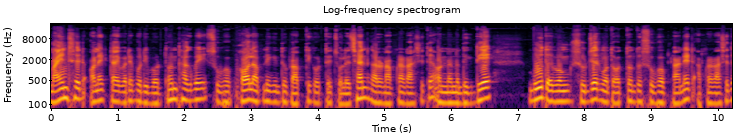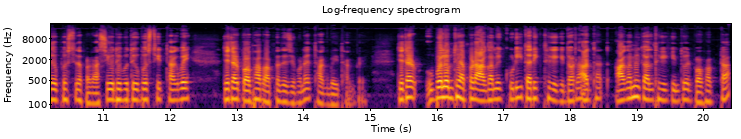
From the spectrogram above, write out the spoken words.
মাইন্ডসেট অনেকটা এবারে পরিবর্তন থাকবে। শুভ ফল আপনি কিন্তু প্রাপ্তি করতে চলেছেন, কারণ আপনার রাশিতে অন্যান্য দিক দিয়ে বুধ এবং সূর্যের মতো অত্যন্ত শুভ প্ল্যানেট আপনার রাশিতে উপস্থিত, আপনার রাশি অধিপতি উপস্থিত থাকবে, যেটার প্রভাব আপনাদের জীবনে থাকবেই থাকবে। যেটার উপলব্ধি আপনারা আগামী কুড়ি তারিখ থেকে কিন্তু, অর্থাৎ আগামীকাল থেকে কিন্তু এর প্রভাবটা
